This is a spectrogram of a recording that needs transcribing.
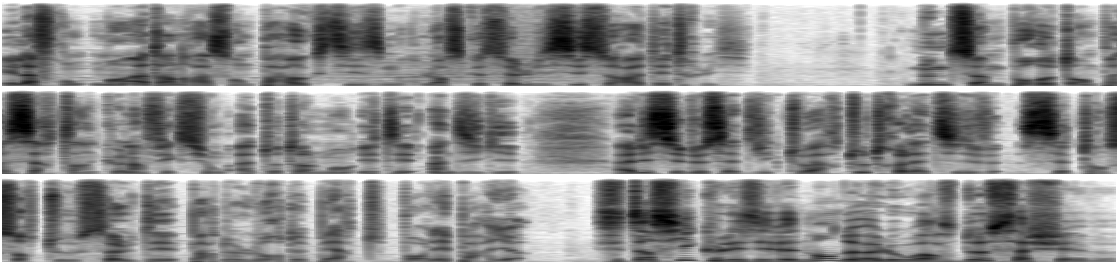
et l'affrontement atteindra son paroxysme lorsque celui-ci sera détruit. Nous ne sommes pour autant pas certains que l'infection a totalement été indiguée, à l'issue de cette victoire toute relative s'étant surtout soldée par de lourdes pertes pour les parias. C'est ainsi que les événements de Halo Wars 2 s'achèvent.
